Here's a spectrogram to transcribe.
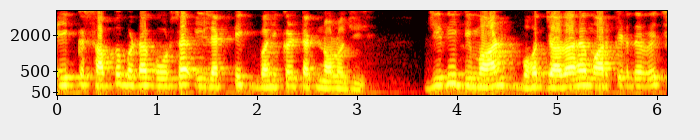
ਇੱਕ ਸਭ ਤੋਂ ਵੱਡਾ ਕੋਰਸ ਹੈ ਇਲੈਕਟ੍ਰਿਕ ਵਹੀਕਲ ਟੈਕਨੋਲੋਜੀ ਜਿਹਦੀ ਡਿਮਾਂਡ ਬਹੁਤ ਜ਼ਿਆਦਾ ਹੈ ਮਾਰਕੀਟ ਦੇ ਵਿੱਚ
